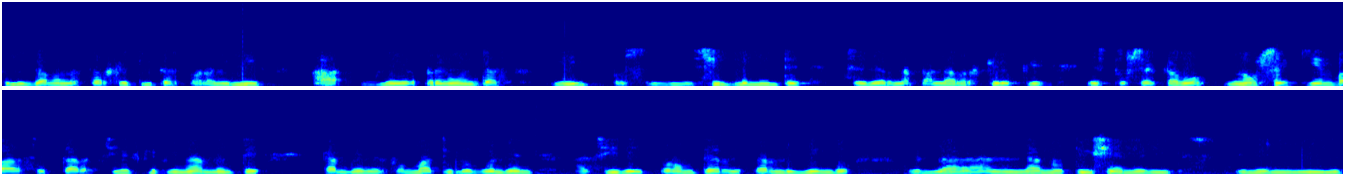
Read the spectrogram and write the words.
que les daban las tarjetitas para venir a leer preguntas y pues simplemente ceder la palabra. Creo que esto se acabó. No sé quién va a aceptar, si es que finalmente cambian el formato y lo vuelven así de prompter, de estar leyendo la, la noticia en el, en el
